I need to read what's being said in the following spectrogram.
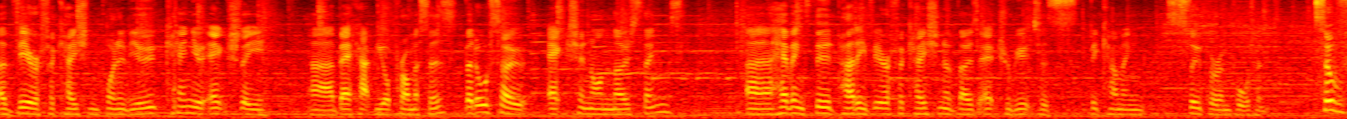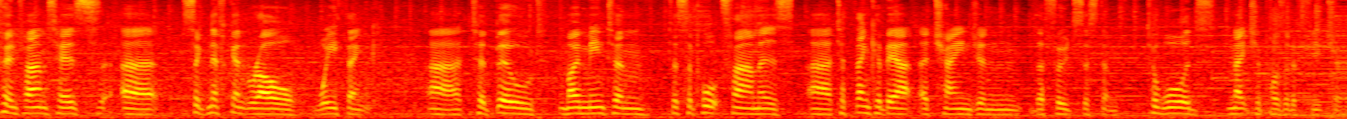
a verification point of view. Can you actually uh, back up your promises, but also action on those things? Uh, having third-party verification of those attributes is becoming super important. Silver Fern Farms has a significant role, we think, uh, to build momentum, to support farmers, uh, to think about a change in the food system towards nature positive future.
